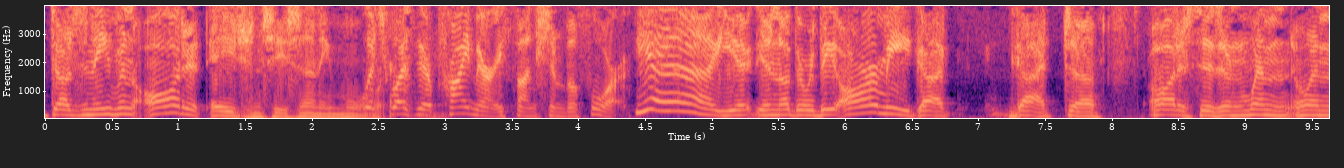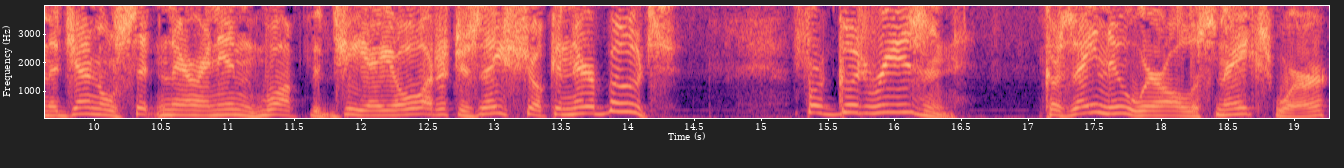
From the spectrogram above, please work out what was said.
doesn't even audit agencies anymore. Which was their primary function before. Yeah. In other words, the army got got uh, audited, and when when the general's sitting there and in walked the GAO auditors, they shook in their boots for good reason, because they knew where all the snakes were,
